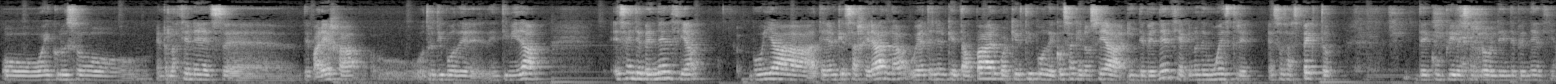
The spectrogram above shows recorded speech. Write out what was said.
o incluso en relaciones eh, de pareja o otro tipo de intimidad, esa independencia voy a tener que exagerarla, voy a tener que tapar cualquier tipo de cosa que no sea independencia, que no demuestre esos aspectos de cumplir ese rol de independencia.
